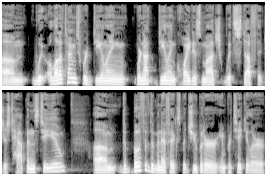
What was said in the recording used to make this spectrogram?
Um, we, a lot of times we're dealing, we're not dealing quite as much with stuff that just happens to you. Um, the both of the benefics, but Jupiter in particular,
